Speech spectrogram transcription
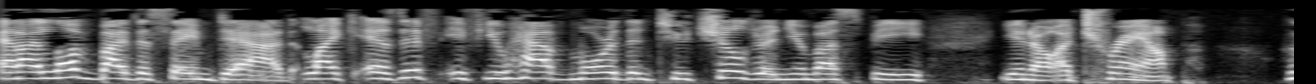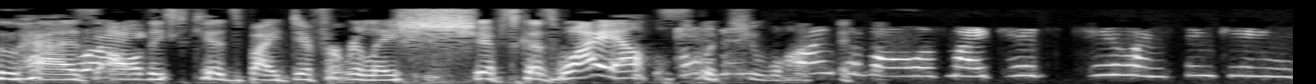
and I love by the same dad. Like as if, if you have more than two children, you must be, you know, a tramp who has Right. all these kids by different relationships because why else And would you want In front of all of my kids too, I'm thinking,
